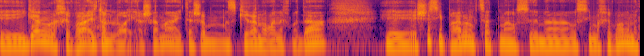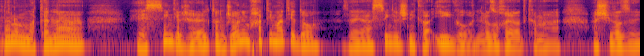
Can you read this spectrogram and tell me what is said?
והגענו לחברה, אלטון לא היה שם, הייתה שם מזכירה נורא נחמדה, שסיפרה לנו קצת מה, עושה, מה עושים בחברה, ונתנה לנו מתנה סינגל של אלטון ג'ון עם חתימת ידו. זה היה סינגל שנקרא איגו, אני לא זוכר עד כמה השיר הזה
